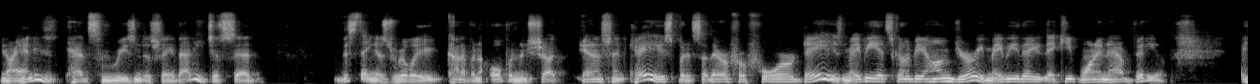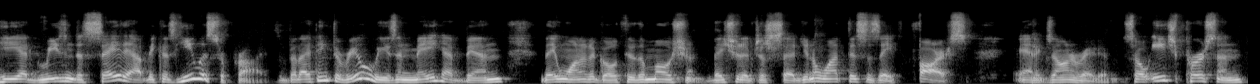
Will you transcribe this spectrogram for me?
you know, Andy's had some reason to say that. He just said, this thing is really kind of an open and shut innocent case, but it's there for four days. Maybe it's going to be a hung jury. Maybe they, they keep wanting to have video he had reason to say that because he was surprised. But I think the real reason may have been they wanted to go through the motion. They should have just said, you know what, this is a farce and exonerated. So each person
